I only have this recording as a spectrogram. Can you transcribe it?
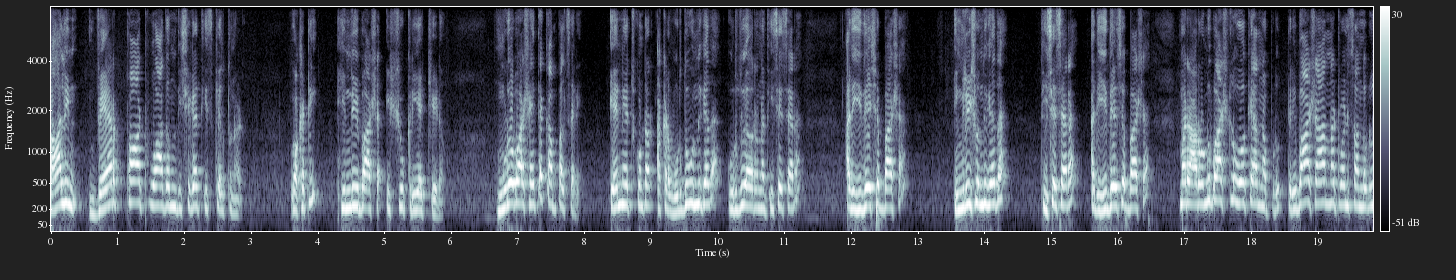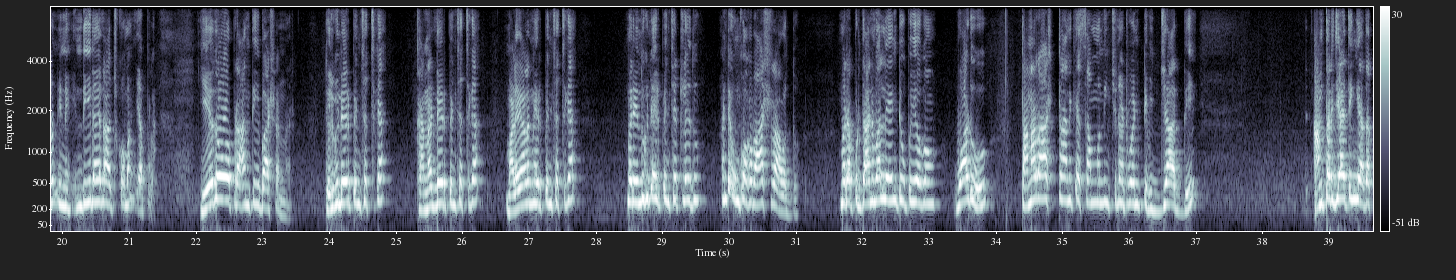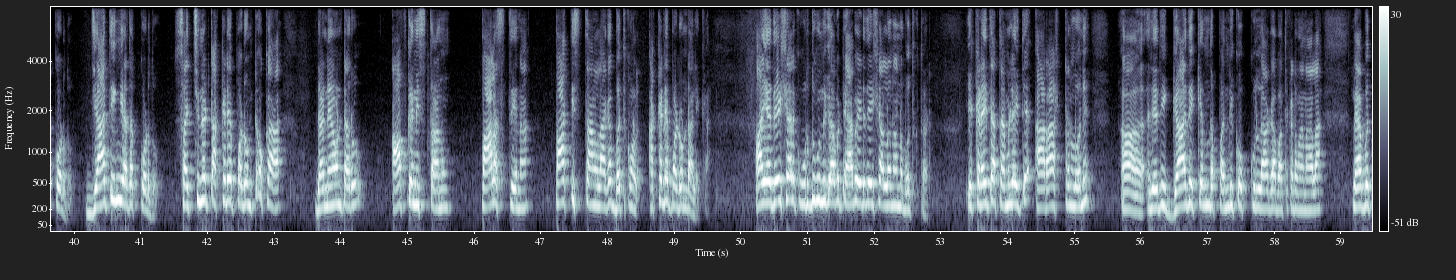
స్టాలిన్ వేర్పాటువాదం దిశగా తీసుకెళ్తున్నాడు. ఒకటి హిందీ భాష ఇష్యూ క్రియేట్ చేయడం. మూడో భాష అయితే కంపల్సరీ. ఏం నేర్చుకుంటారు? అక్కడ ఉర్దూ ఉంది కదా. ఉర్దూ ఎవరన్నా తీసేశారా? అది ఈ దేశ భాష. ఇంగ్లీష్ ఉంది కదా. తీసేశారా? అది ఈ దేశ భాష. మరి ఆ రెండు భాషలు ఓకే అన్నప్పుడు త్రిభాష అన్నటువంటి సందర్భంలో నేను హిందీనే రాచుకోమని చెప్పాల. ఏదో ప్రాంతీయ భాష అన్నారు. తెలుగు నేర్పించచ్చుగా? కన్నడ నేర్పించచ్చుగా? మలయాళం నేర్పించచ్చుగా? మరి ఎందుకు నేర్పించట్లేదు? అంటే ఇంకొక భాష రావద్దు. మరి అప్పుడు దానివల్ల ఏంటి ఉపయోగం? వాడు తన రాష్ట్రానికే సంబంధించినటువంటి విద్యార్థి అంతర్జాతీయంగా ఎదగకూడదు. జాతీయంగా ఎదగకూడదు. సచ్చినట్టు అక్కడే పడుంటే ఒక దాన్ని ఏమంటారు? ఆఫ్ఘనిస్తాను పాలస్తీనా పాకిస్తాన్ లాగా బతుకోవాలి అక్కడే పడి ఉండాలి ఇక. ఆయా దేశాలకు ఉర్దూ ఉంది కాబట్టి యాభై ఏడు దేశాల్లోనన్నా బతుకుతారు. ఇక్కడైతే ఆ తమిళ అయితే ఆ రాష్ట్రంలోనే అదేది గాది కింద పందికొక్కుల్లాగా బతకడం అనాలా? లేకపోతే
